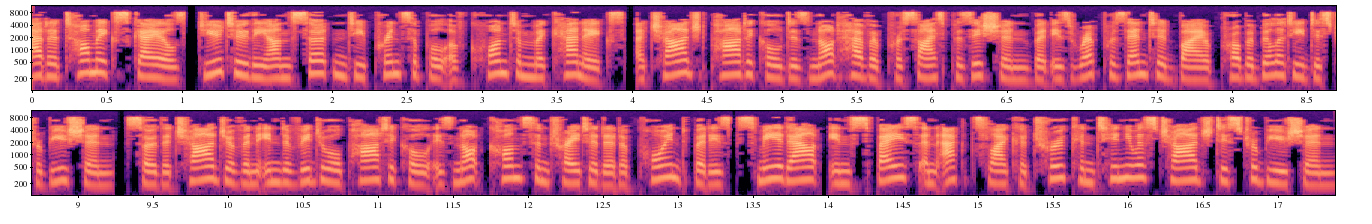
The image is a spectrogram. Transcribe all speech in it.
At atomic scales, due to the uncertainty principle of quantum mechanics, a charged particle does not have a precise position but is represented by a probability distribution, so the charge of an individual particle is not concentrated at a point but is smeared out in space and acts like a true continuous charge distribution.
